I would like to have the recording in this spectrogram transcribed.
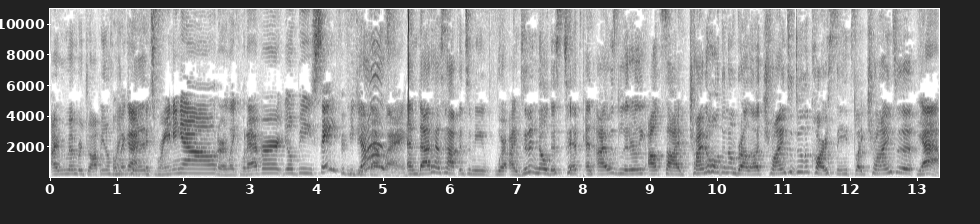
i remember dropping off oh my, my, god, kids if it's raining out or like whatever, you'll be safe if you do it that way. And that has happened to me where I didn't know this tip and I was literally outside trying to hold an umbrella, trying to do the car seats, like trying to yeah.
